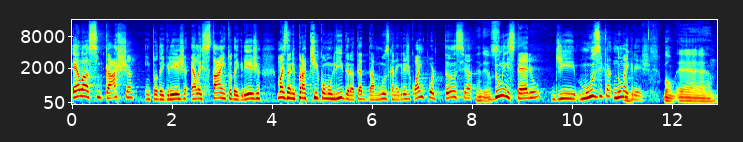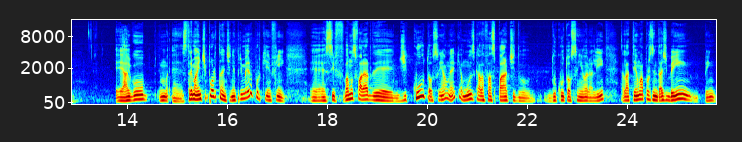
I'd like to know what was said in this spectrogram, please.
ela se encaixa em toda a igreja, ela está em toda a igreja. Mas, Dani, para ti, como líder até da música na igreja, qual a importância do ministério de música numa igreja? Bom, é, é algo hum, é, extremamente importante, né? Primeiro porque, enfim, é, se vamos falar de, de culto ao Senhor, né? Que a música ela faz parte do, do culto ao Senhor ali, ela tem uma porcentagem bem, bem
